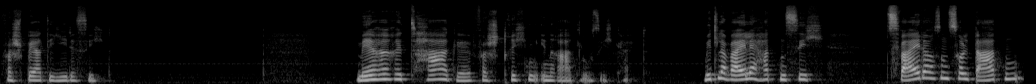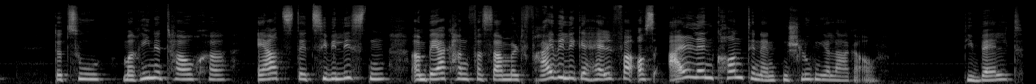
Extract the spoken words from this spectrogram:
versperrte jede Sicht. Mehrere Tage verstrichen in Ratlosigkeit. Mittlerweile hatten sich 2000 Soldaten, dazu Marinetaucher, Ärzte, Zivilisten am Berghang versammelt, freiwillige Helfer aus allen Kontinenten schlugen ihr Lager auf. Die Welt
